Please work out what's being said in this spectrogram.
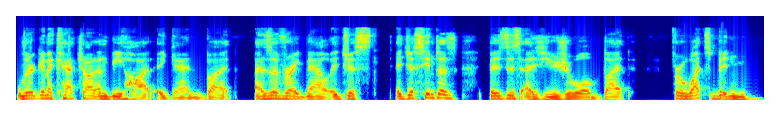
they're gonna catch on and be hot again. But as of right now, it just it just seems as business as usual. But for what's been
